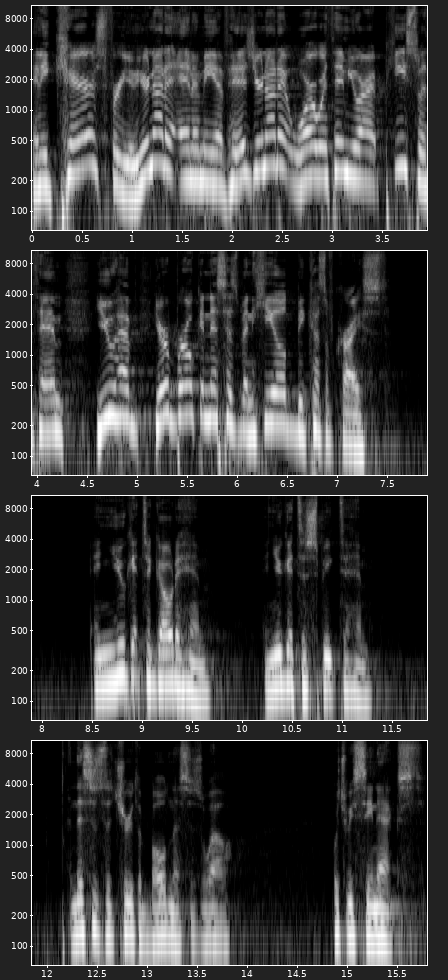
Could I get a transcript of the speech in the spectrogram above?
And he cares for you. You're not an enemy of his. You're not at war with him. You are at peace with him. You have your brokenness has been healed because of Christ. And you get to go to him and you get to speak to him. And this is the truth of boldness as well, which we see next.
